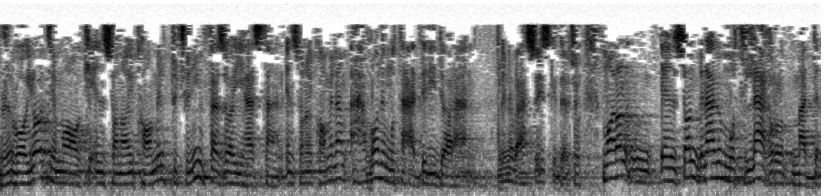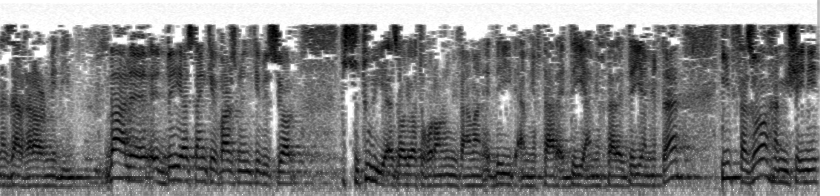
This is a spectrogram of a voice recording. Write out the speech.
روایات ما که انسانهای کامل تو چنین فضایی هستن. انسانهای کامل هم احوال متعددی دارن. این بحثی است که در ما الان انسان به نحو مطلق رو مد نظر قرار میدیم. بله ادعی هستن که فرض کنید که بسیار سطوحی از آیات قرآن رو می‌فهمن. ادعی عمیق‌تر ادعی عمیق‌تر ادعی عمیق‌تر. این فضا همیشه اینی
